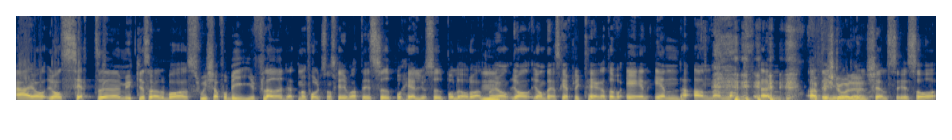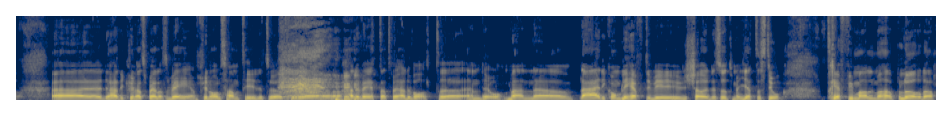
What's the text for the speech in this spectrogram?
jag, jag har sett eh, mycket så att det bara swishar förbi i flödet med folk som skriver att det är superhelg och superlördag och allt. Mm. Men jag, jag, jag har inte ens reflekterat över en enda annan match än att det är Liverpool-Chelsea. Så uh, det hade kunnat spelas VM-final samtidigt och jag tror jag hade vetat vad jag hade valt uh, ändå. Men uh, nej, det kommer bli häftigt. Vi kör dessutom en jättestor träff i Malmö här på lördag.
